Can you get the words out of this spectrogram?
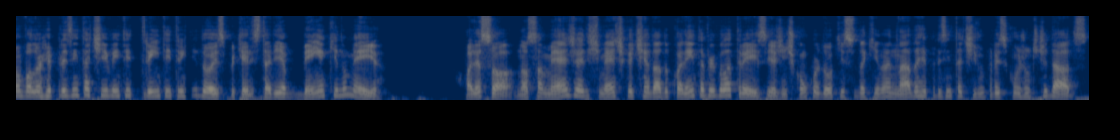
é um valor representativo entre 30 e 32, porque ele estaria bem aqui no meio. Olha só, nossa média aritmética tinha dado 40,3 e a gente concordou que isso daqui não é nada representativo para esse conjunto de dados.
